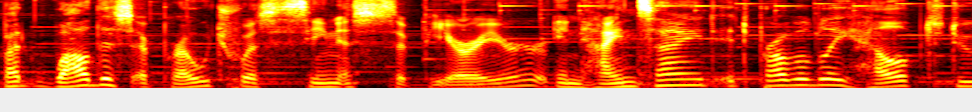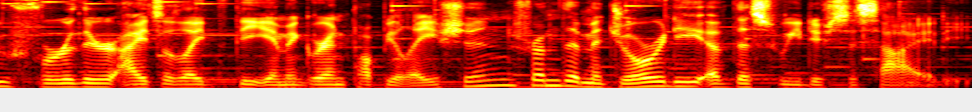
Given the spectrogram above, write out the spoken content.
But while this approach was seen as superior, in hindsight, it probably helped to further isolate the immigrant population from the majority of the Swedish society.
